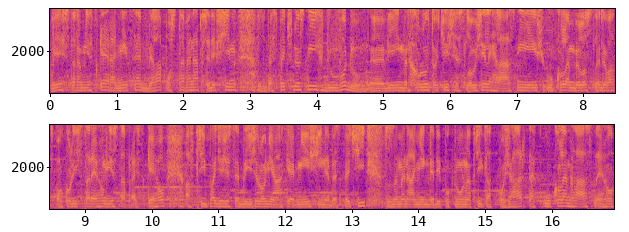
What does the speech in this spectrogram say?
Věž staroměstské radnice byla postavena především z bezpečnostních důvodů. V jejím vrcholu totiž sloužili hlásní, jejíž úkolem bylo sledovat okolí starého města Pražského a v případě, že se blížilo nějaké vnější nebezpečí, to znamená někde vypuknul například požár, tak úkolem hlásného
